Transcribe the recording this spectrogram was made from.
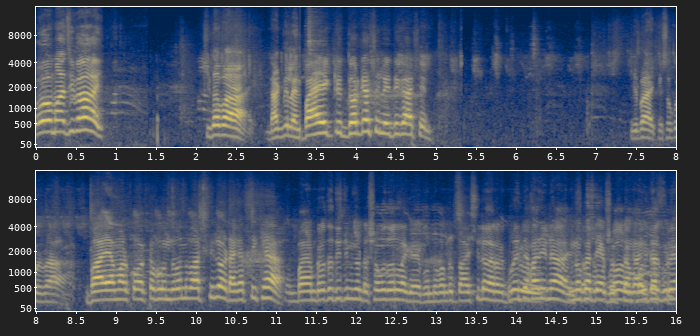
ও মাঝি ভাই ভাই ডাক দিলেন। ভাই একটু দরকার ছিল এদিকে আসেন। কি ভাই কিছু কইবা? ভাই আমার কয়েকটা বন্ধু বান্ধব আসছিল ঢাকা থেকে ভাই আমরা তো দুই তিন ঘণ্টা সমাধান লাগে বন্ধু বান্ধব তো আইছিল আর ঘুরাইতে পারি না নৌকা দিয়ে ঘুরতাম গাড়িটা ঘুরে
